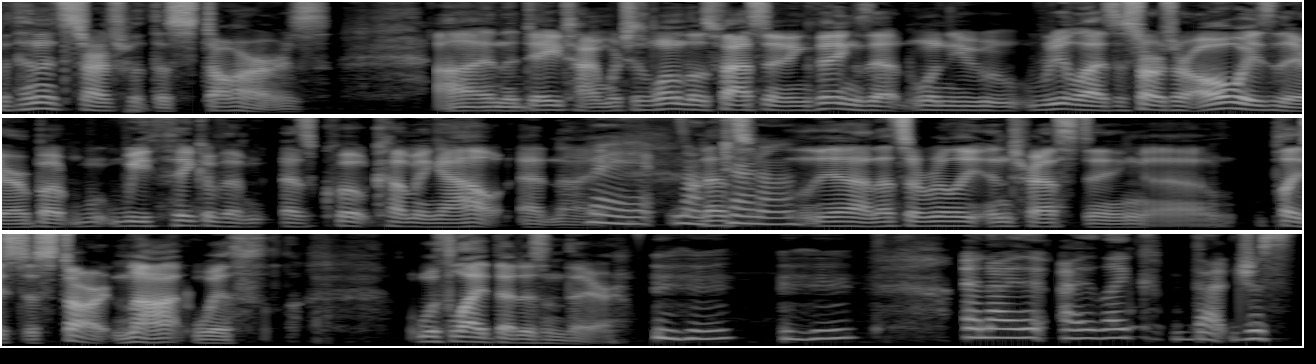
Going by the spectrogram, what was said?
but then it starts with the stars. Uh, in the daytime, which is one of those fascinating things that when you realize the stars are always there, but we think of them as quote coming out at night. Right, That's- nocturnal. yeah, that's a really interesting uh, place to start. Not with with light that isn't there. And I, I like that just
